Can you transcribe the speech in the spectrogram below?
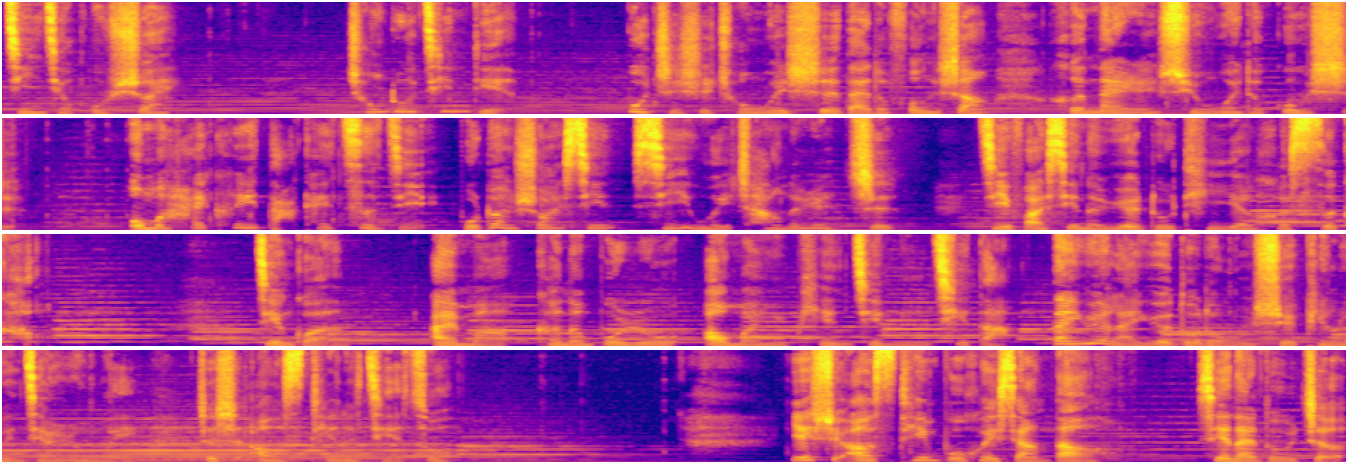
经久不衰。重读经典，不只是重温时代的风尚和耐人寻味的故事，我们还可以打开自己，不断刷新习以为常的认知，激发新的阅读体验和思考。尽管艾玛可能不如《傲慢与偏见》名气大，但越来越多的文学评论家认为这是奥斯汀的杰作。也许奥斯汀不会想到，现代读者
